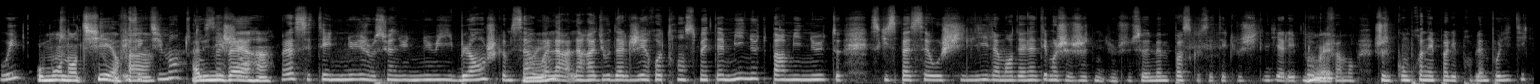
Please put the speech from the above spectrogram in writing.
Oui, au monde entier, enfin, effectivement, tout à l'univers. hein. Voilà, c'était une nuit, je me souviens d'une nuit blanche comme ça, Oui. où la, la radio d'Alger retransmettait minute par minute ce qui se passait au Chili, la mortalité. Moi, je ne savais même pas ce que c'était que le Chili à l'époque. Enfin, bon, je ne comprenais pas les problèmes politiques,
